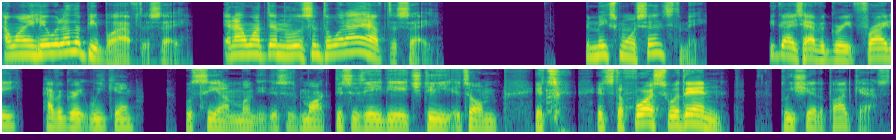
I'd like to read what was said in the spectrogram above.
I want to hear what other people have to say. And I want them to listen to what I have to say. It makes more sense to me. You guys have a great Friday. Have a great weekend. We'll see you on Monday. This is Mark. This is ADHD. It's on it's it's the force within. Please share the podcast.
